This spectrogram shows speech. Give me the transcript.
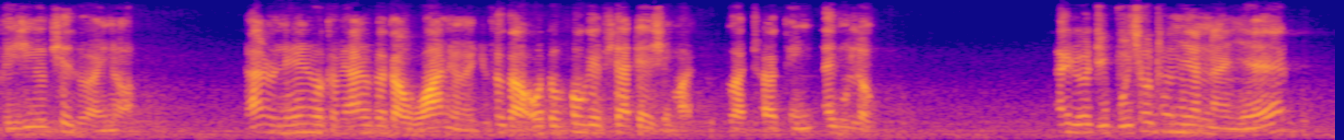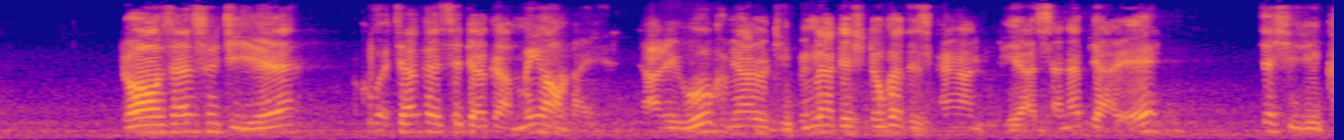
ဗီဒီယိုဖြစ်သွားရင်တော့ဒါတော့နင်းတော့ခင်ဗျားတို့ဘက်ကဝါနေတယ်ဒီဘက်က auto focus ဖြတ်တဲ့အချိန်မှာသူက tracking အဲ့မလို့အဲ့တော့ဒီဘူချုပ်ထွန်းမြတ်နိုင်ရဲ့ဒေါအောင်ဆန်းစုကြည်ရဲ့အခုအကြမ်းဖက်စစ်တပ်ကမင်းအောင်နိုင်ရဲ့ဒါတွေကိုခင်ဗျားတို့ဒီဘင်္ဂလားဒေ့ရှ်ဒုက္ခသည်စခန်းကလူတွေကဆန္ဒပြတယ်တက်ရှိတွေခ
